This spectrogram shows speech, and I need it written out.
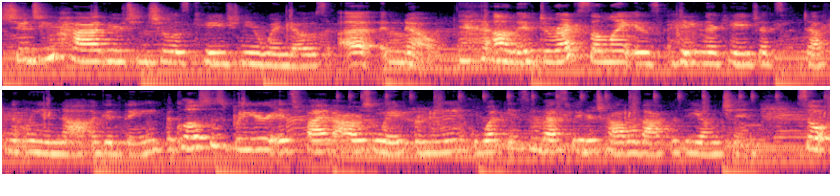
Should you have your chinchilla's cage near windows? Uh, no. um, if direct sunlight is hitting their cage, that's definitely not a good thing. The closest breeder is five hours away from me. What is the best way to travel back with a young chin? So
